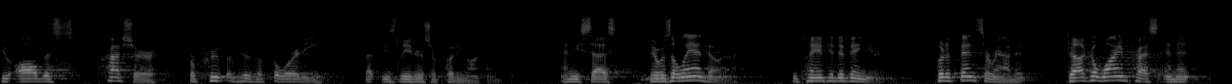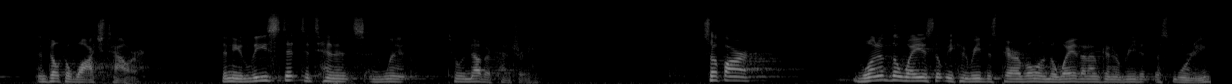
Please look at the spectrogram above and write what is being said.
to all this pressure for proof of his authority that these leaders are putting on him. And he says, There was a landowner who planted a vineyard, put a fence around it, dug a wine press in it, and built a watchtower. Then he leased it to tenants and went to another country. So far, one of the ways that we can read this parable, and the way that I'm going to read it this morning,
